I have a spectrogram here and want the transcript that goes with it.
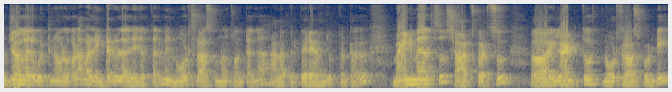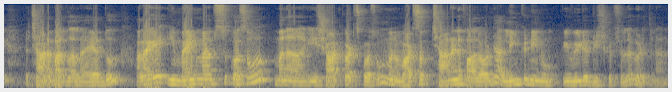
ఉద్యోగాలు కొట్టిన వాళ్ళు కూడా వాళ్ళ ఇంటర్వ్యూలో అదే చెప్తారు. మేము నోట్స్ రాసుకున్నాం సొంతంగా అలా ప్రిపేర్ అయ్యామని చెప్తుంటారు. మైండ్ మ్యాప్స్ షార్ట్ కట్స్ ఇలాంటితో నోట్స్ రాసుకోండి. చాటభారతాలు రాయొద్దు. అలాగే ఈ మైండ్ మ్యాప్స్ కోసం మన ఈ షార్ట్ కట్స్ కోసం మన వాట్సాప్ ఛానల్ ఫాలో అవ్వండి. ఆ లింక్ నేను ఈ వీడియో డిస్క్రిప్షన్లో పెడుతున్నాను.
